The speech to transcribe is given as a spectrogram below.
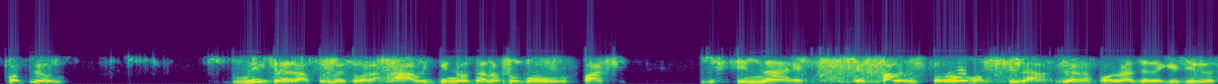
το οποίο μην τρελαθούμε τώρα. Αν γινόταν αυτό το φάση στην ΑΕΚ, επάνω στο Ρώμα ψηλά, δεν θα φωνάζανε και εκείνες.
